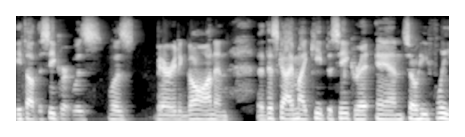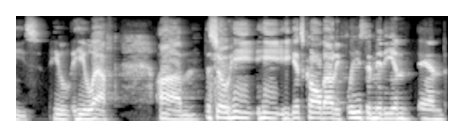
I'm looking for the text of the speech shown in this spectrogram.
He thought the secret was was buried and gone, and that this guy might keep the secret, and so he flees. He he left. Um, so he he he gets called out. He flees to Midian, and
